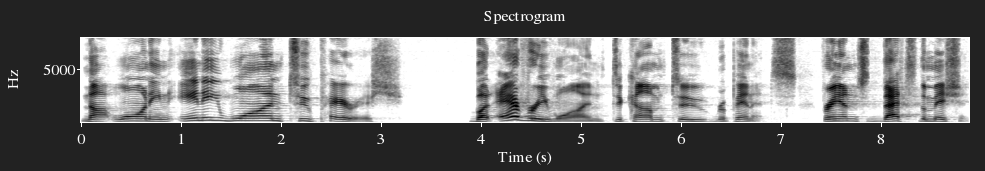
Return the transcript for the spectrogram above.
Not wanting anyone to perish, but everyone to come to repentance. Friends, that's the mission.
